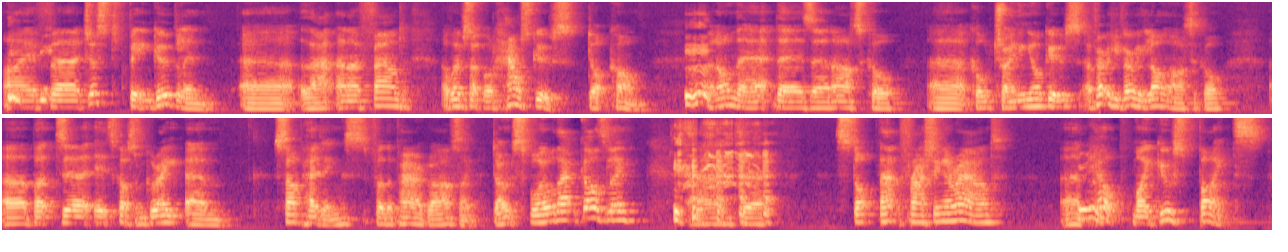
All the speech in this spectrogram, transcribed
I've uh, just been Googling uh, that and I've found a website called housegoose.com. and on there, there's an article uh, called Training Your Goose, a very, very long article, uh, but uh, it's got some great um, subheadings for the paragraphs like Don't spoil that Gosling, and uh, Stop that thrashing around, and Help, my goose bites.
